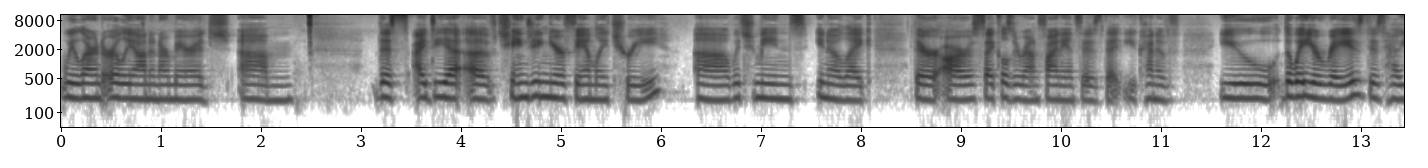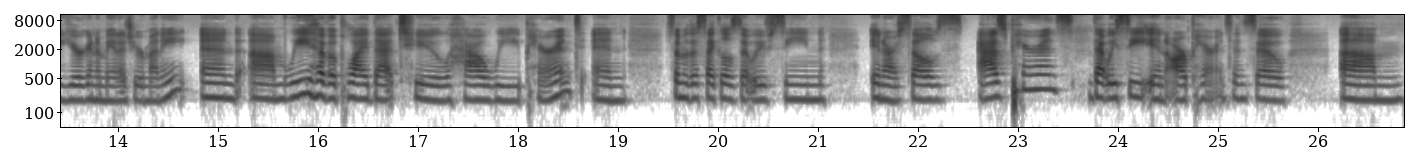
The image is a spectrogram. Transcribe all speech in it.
we learned early on in our marriage um, this idea of changing your family tree, uh, which means you know like there are cycles around finances that you kind of you the way you're raised is how you're going to manage your money and um, we have applied that to how we parent and some of the cycles that we've seen in ourselves as parents that we see in our parents and so um,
